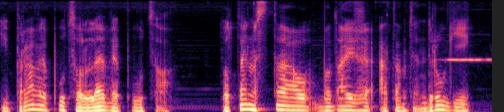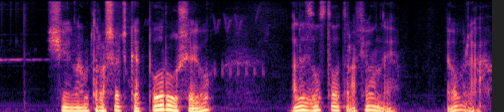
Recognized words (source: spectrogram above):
i prawe płuco, lewe płuco. To ten stał bodajże, a tamten drugi się nam troszeczkę poruszył, ale został trafiony. Dobra.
